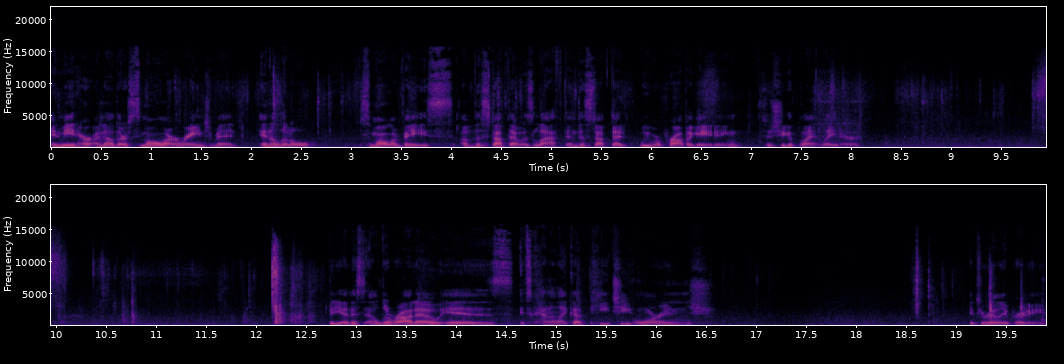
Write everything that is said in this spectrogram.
and made her another smaller arrangement in a little smaller vase of the stuff that was left and the stuff that we were propagating so she could plant later. But yeah, this El Dorado is, it's kind of like a peachy orange. It's really pretty.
